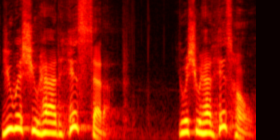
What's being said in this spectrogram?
You wish you had his setup. You wish you had his home.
